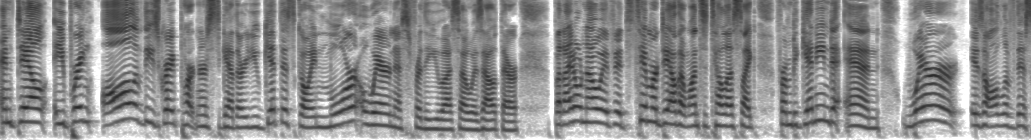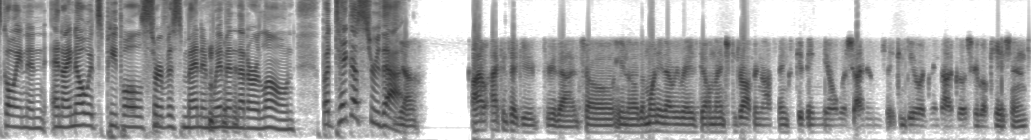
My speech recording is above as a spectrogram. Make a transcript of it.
And Dale, you bring all of these great partners together. You get this going. More awareness for the USO is out there. But I don't know if it's Tim or Dale that wants to tell us, like, from beginning to end, where is all of this going? And and I know it's people, service men and women that are alone, but take us through that. Yeah. I, I can take you through that. So, you know, the money that we raised, Dale mentioned dropping off Thanksgiving meal wish items that you can do at Green Valley Grocery locations.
